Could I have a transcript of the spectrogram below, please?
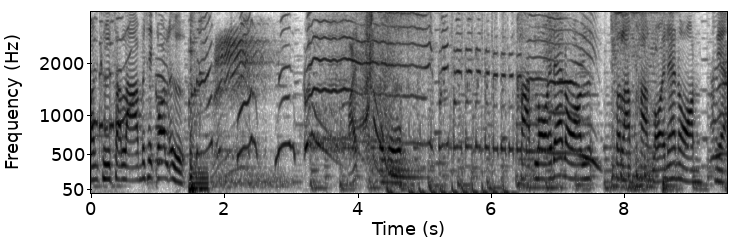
มันคือสลามไม่ใช่ก้อนอึสามสองหนึ่งไปไปโอ้โหไปไปไปไปไปไปไป ขาดลอยแน่นอน สลามขาดลอยแน่นอน เนี่ย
